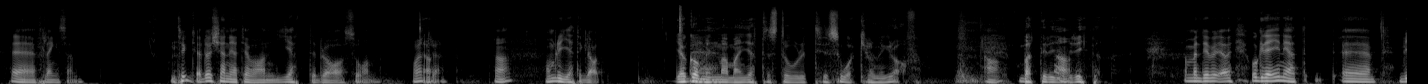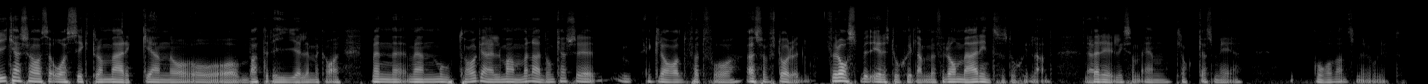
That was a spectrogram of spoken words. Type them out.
eh, för länge sedan. Tyckte jag, då kände jag att jag var en jättebra son. Var inte Ja. det? Ja. Hon blir jätteglad. Jag gav Eh. min mamma en jättestor Tissot-kronograf. Ja. Batteridriven. Ja, men det, och grejen är att eh, vi kanske har så åsikter om märken och, och, batteri eller mekan, men, men mottagaren eller mammorna, de kanske är glad för att få, alltså förstår du? För oss är det stor skillnad, men för dem är det inte så stor skillnad. Nej. Där är det liksom en klocka som är gåvan som är roligt.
